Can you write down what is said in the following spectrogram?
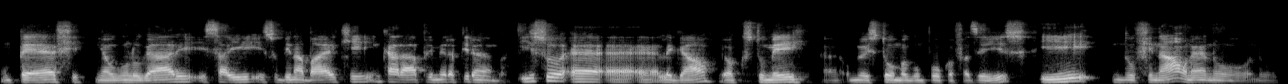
um PF em algum lugar e, e sair e subir na bike e encarar a primeira piramba. Isso é, é, é legal, eu acostumei é, o meu estômago um pouco a fazer isso. E no final, né, no, no,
